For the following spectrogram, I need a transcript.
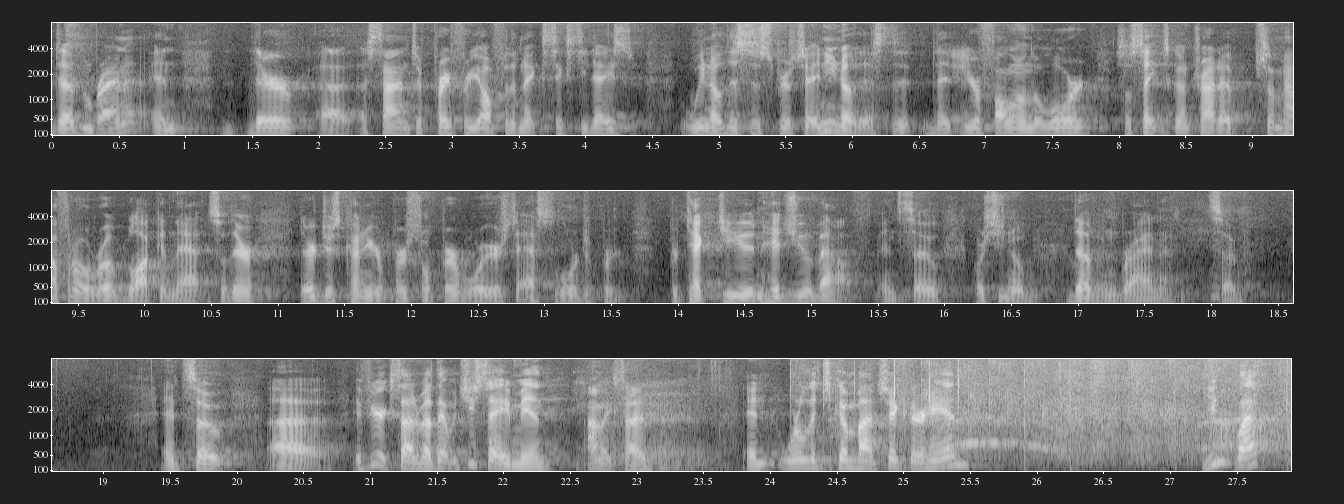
Dub and Brianna, and they're uh, assigned to pray for y'all for the next 60 days we know this is spiritual, and you know this, that, that yeah. you're following the Lord, so Satan's going to try to somehow throw a roadblock in that. So they're, they're just kind of your personal prayer warriors to ask the Lord to pr- protect you and hedge you about. And so, of course, you know Dub and Brianna. So, and so, uh, if you're excited about that, would you say amen? I'm excited. And we'll let you come by and shake their hand. You can clap.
